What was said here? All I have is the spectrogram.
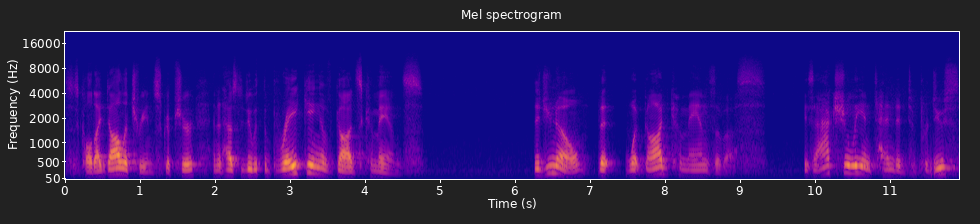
This is called idolatry in Scripture, and it has to do with the breaking of God's commands. Did you know that what God commands of us is actually intended to produce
